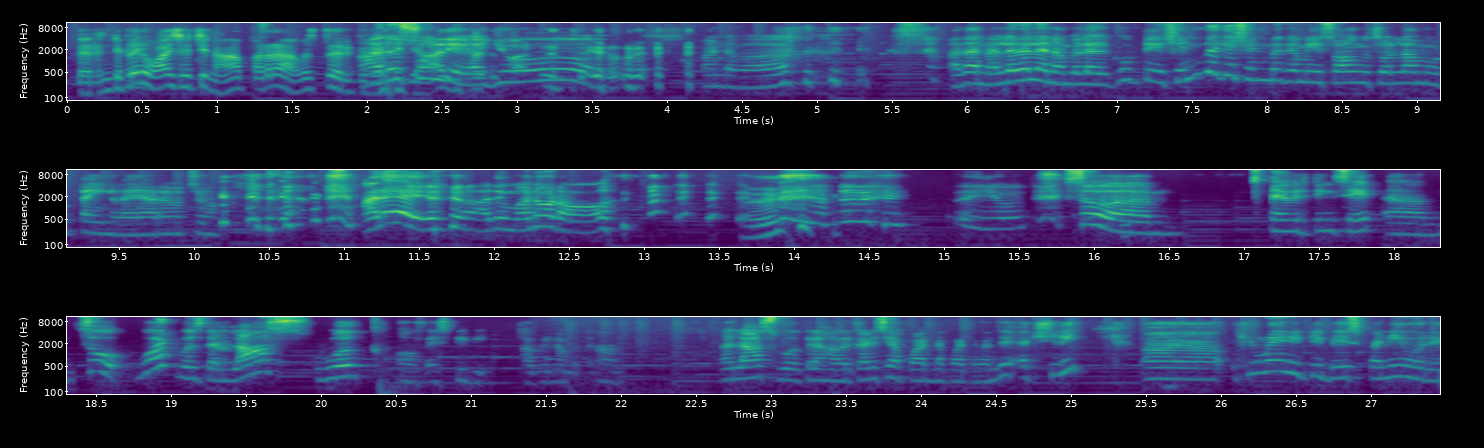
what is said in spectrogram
இந்த ரெண்டு பேரும் வாய்ஸ் வச்சு நான் படுற அவஸ்தை இருக்கு ஐயோ. ஆண்டவா அதான் நல்ல வேளை நம்மள கூப்பிட்டு செண்பக செண்பகமே சாங் சொல்லாம விட்டாங்களே யாராச்சும் அடே அது மனோடா ஐயோ um, everything said um, so what was the last work of SPB அப்படின்னா பார்த்தா லாஸ்ட் ஒர்க்கில் அவர் கடைசியாக பாடின பாட்டு வந்து ஆக்சுவலி ஹியூமனிட்டி பேஸ் பண்ணி ஒரு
